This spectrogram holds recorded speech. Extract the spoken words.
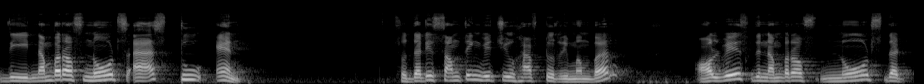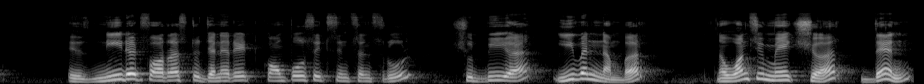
the number of nodes as 2 n. So, that is something which you have to remember always the number of nodes that is needed for us to generate composite Simpson's rule should be a even number. Now, once you make sure then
